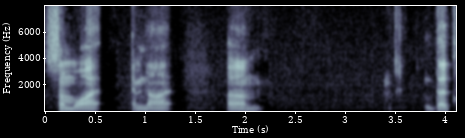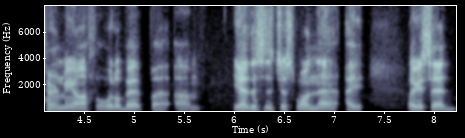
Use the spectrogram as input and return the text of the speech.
somewhat am not um, that turned me off a little bit. But um, yeah, this is just one that I, like I said,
